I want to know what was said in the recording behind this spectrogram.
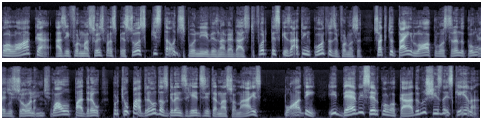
coloca as informações para as pessoas que estão disponíveis, na verdade. Se tu for pesquisar, tu encontra as informações. Só que tu está em loco mostrando como É funciona, diferente, né? qual o padrão. Porque o padrão das grandes redes internacionais podem e devem ser colocados no X da esquina.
